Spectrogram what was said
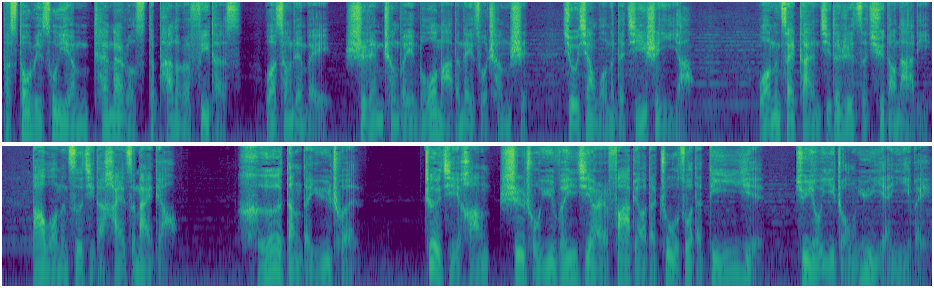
Pastoris uium teneros de palera fitas。我曾认为世人称为罗马的那座城市，就像我们的集市一样。我们在赶集的日子去到那里，把我们自己的孩子卖掉，何等的愚蠢！这几行诗处于维吉尔发表的著作的第一页，具有一种预言意味。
